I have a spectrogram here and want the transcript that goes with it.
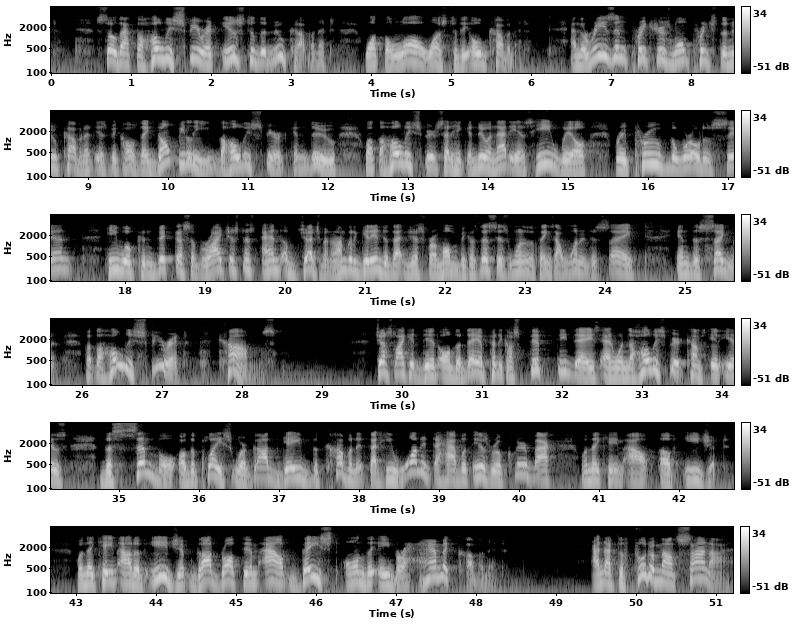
so that the Holy Spirit is to the new covenant what the law was to the old covenant. And the reason preachers won't preach the new covenant is because they don't believe the Holy Spirit can do what the Holy Spirit said He can do, and that is He will reprove the world of sin. He will convict us of righteousness and of judgment. And I'm going to get into that just for a moment because this is one of the things I wanted to say in this segment. But the Holy Spirit comes just like it did on the day of Pentecost 50 days. And when the Holy Spirit comes, it is the symbol or the place where God gave the covenant that He wanted to have with Israel clear back when they came out of Egypt. When they came out of Egypt, God brought them out based on the Abrahamic covenant. And at the foot of Mount Sinai,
